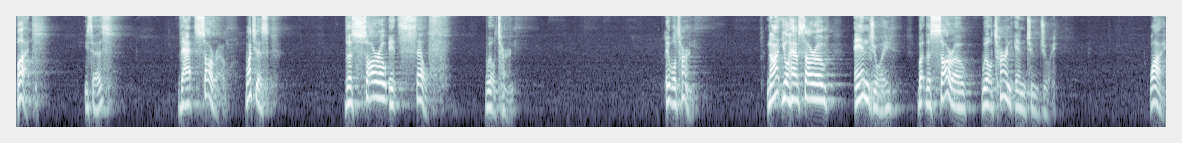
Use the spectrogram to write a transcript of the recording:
But, he says, that sorrow, watch this, the sorrow itself will turn. It will turn. Not you'll have sorrow and joy, but the sorrow will turn into joy. Why?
